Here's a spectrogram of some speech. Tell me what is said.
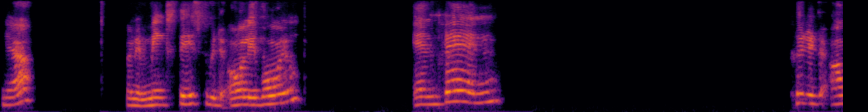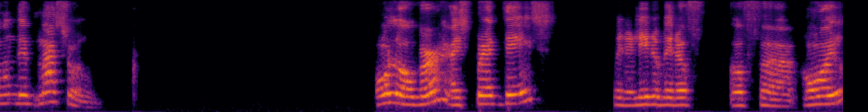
Yeah. I'm Gonna mix this with olive oil. And then put it on the mushroom. All over, I spread this with a little bit of, of uh, oil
